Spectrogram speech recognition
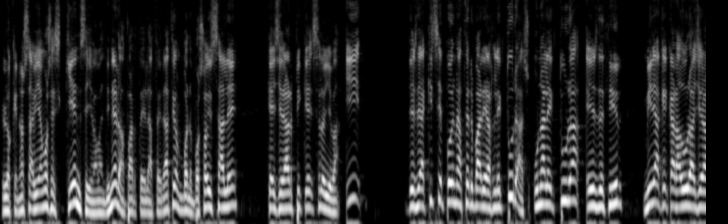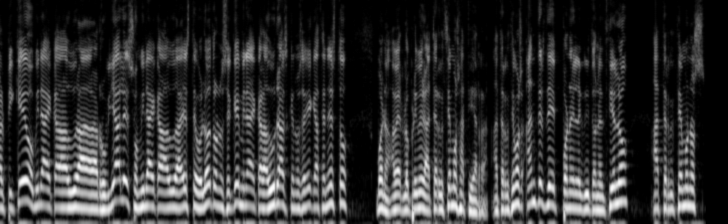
Lo que no sabíamos es quién se llevaba el dinero, aparte de la federación. Bueno, pues hoy sale que Gerard Piqué se lo lleva. Y desde aquí se pueden hacer varias lecturas. Una lectura es decir, mira qué cara dura Gerard Piqué, o mira qué cara dura Rubiales, o mira qué cara dura este o el otro, no sé qué, mira qué cara duras, que no sé qué, que hacen esto. Bueno, a ver, lo primero, aterricemos a tierra. Aterricemos, antes de poner el grito en el cielo, aterricémonos,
